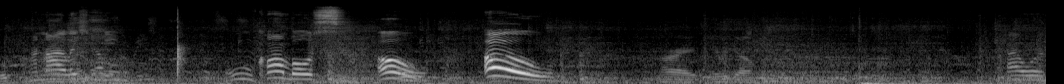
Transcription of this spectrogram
Oop. Annihilation beam. Ooh, combos. Oh. Oh. Alright, here we go. Power.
